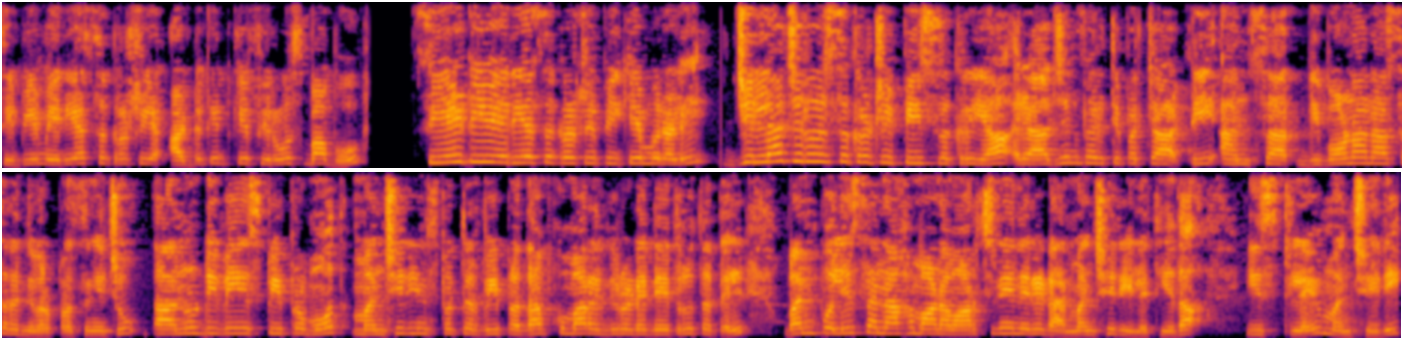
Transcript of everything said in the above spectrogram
C P M area secretary advocate K Firoz Babu CITU area secretary P K Murali ജില്ലാ general secretary P Sakriya Rajan Bharathipatta T Ansar ദിബോണ നാസർ എന്നിവർ പ്രസംഗിച്ചു. Tanur DYSP Pramod Manjeri inspector V Prathap Kumar എന്നിവരുടെ നേതൃത്വത്തിൽ വൻ പോലീസ് സന്നാഹമാണ് മാർച്ചിനെ നേരിടാൻ മഞ്ചേരിയിലെത്തിയത്. ഈസ്റ്റ് ലൈവ് മഞ്ചേരി.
